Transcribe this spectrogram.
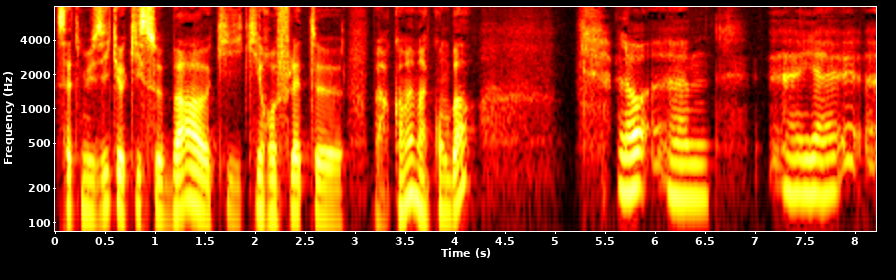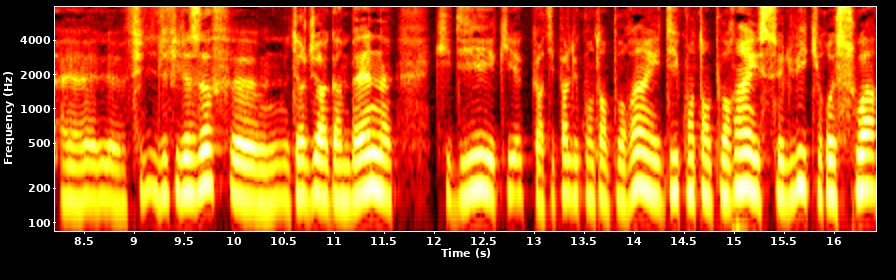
cette musique qui se bat euh, qui, reflète euh, bah, quand même un combat Alors, euh, il y a le, philosophe Giorgio Agamben qui dit, qui, quand il parle du contemporain, il dit contemporain est celui qui reçoit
